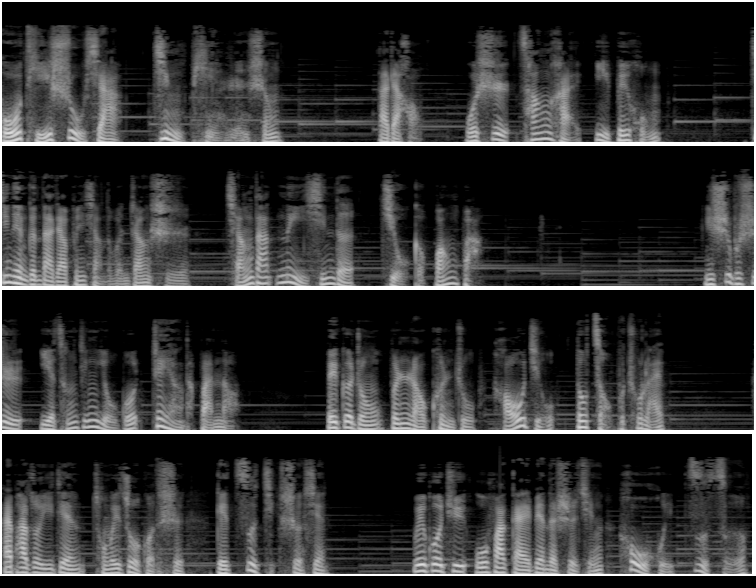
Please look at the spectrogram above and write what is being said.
菩提树下静品人生。大家好，我是沧海一杯红。今天跟大家分享的文章是强大内心的九个方法。你是不是也曾经有过这样的烦恼？被各种纷扰困住，好久都走不出来，害怕做一件从未做过的事，给自己设限。为过去无法改变的事情后悔自责。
